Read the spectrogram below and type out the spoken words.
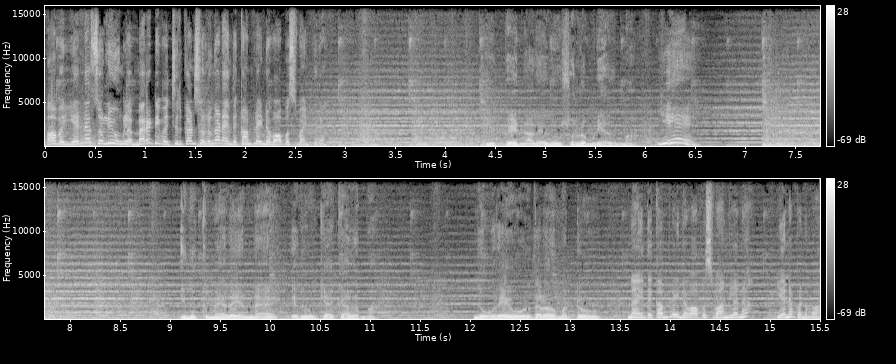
அவ என்ன சொல்லி உங்களை மிரட்டி வச்சிருக்கான்னு சொல்லுங்க நான் இந்த கம்ப்ளைண்ட்டை வாபஸ் வாங்கிக்கிறேன். இப்போ என்னால் எதுவும் சொல்ல முடியாதும்மா. ஏன்? இதுக்கு மேலே என்ன எதுவும் கேட்காதம்மா. இந்த ஒரே ஒரு தடவை மட்டும். நான் இந்த கம்ப்ளைண்ட வாபஸ் வாங்கலனா என்ன பண்ணுவா?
